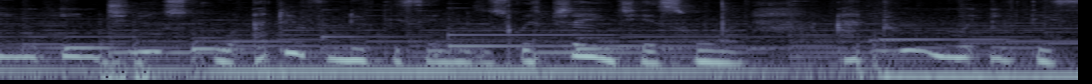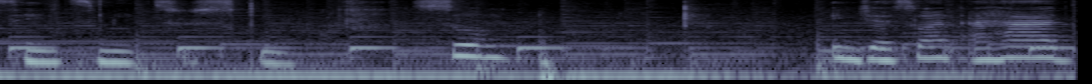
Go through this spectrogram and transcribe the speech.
In in junior school, I don't even know if they sent me to school, especially in GS1. I don't know if they sent me to school. So in GS1, I had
